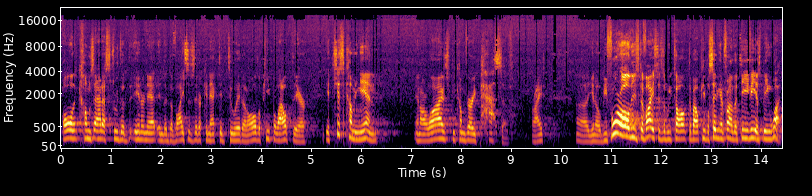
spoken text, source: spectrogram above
all that comes at us through the internet and the devices that are connected to it and all the people out there. It's just coming in and our lives become very passive, right? Uh, you know, before all these devices that we talked about people sitting in front of the TV as being what?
